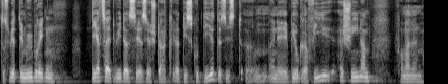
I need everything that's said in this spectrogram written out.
Das wird im Übrigen derzeit wieder sehr, sehr stark äh, diskutiert. Es ist ähm, eine Biografie erschienen von einem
